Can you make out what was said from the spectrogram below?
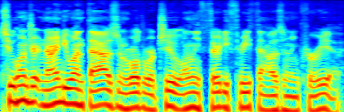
Two hundred ninety-one thousand World War II, Only thirty-three thousand in Korea.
